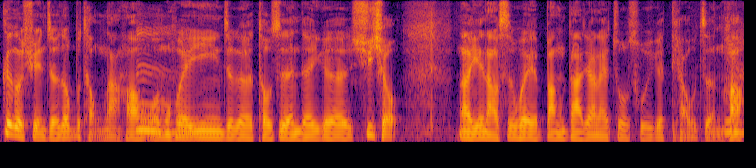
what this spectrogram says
各个选择都不同了哈，我们会因应这个投资人的一个需求。那严老师会帮大家来做出一个调整哈。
